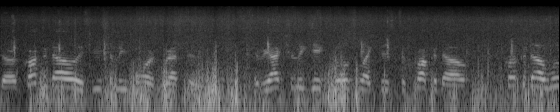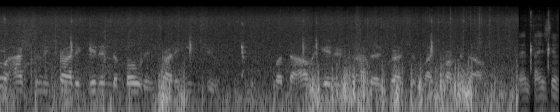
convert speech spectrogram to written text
The crocodile is usually more aggressive. If you actually get close like this to crocodile, crocodile will actually try to get in the boat and try to eat you. But the alligator is not aggressive like crocodile. đến tay sư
